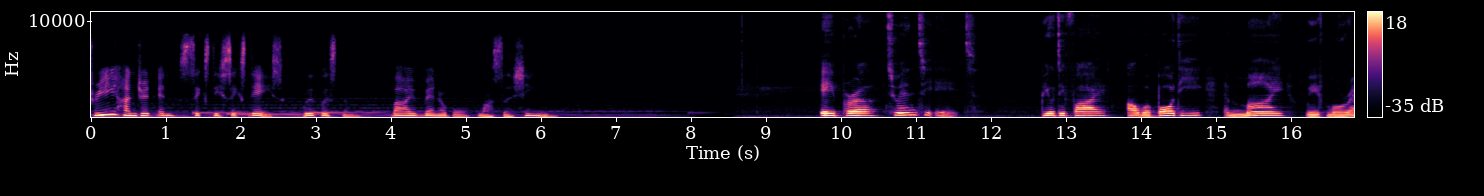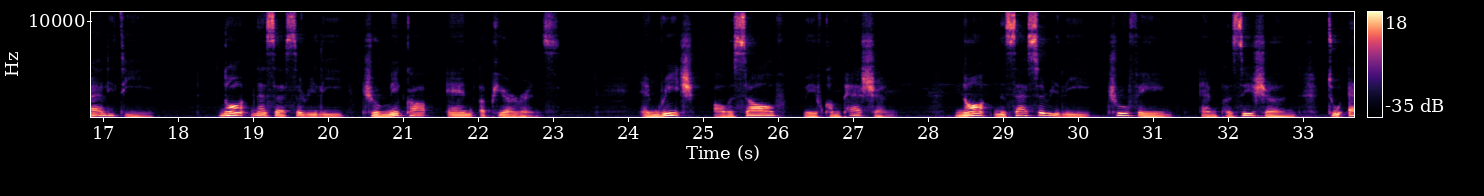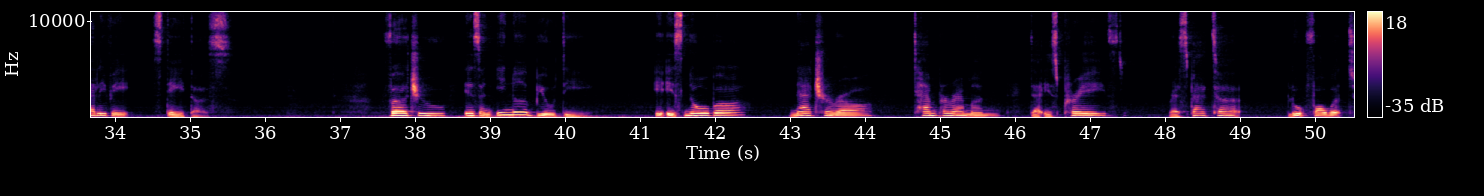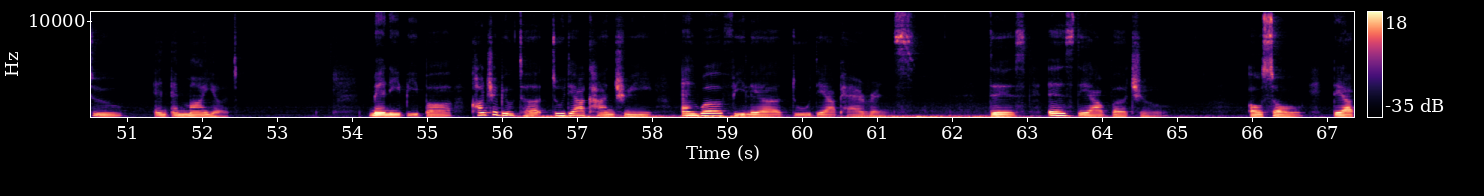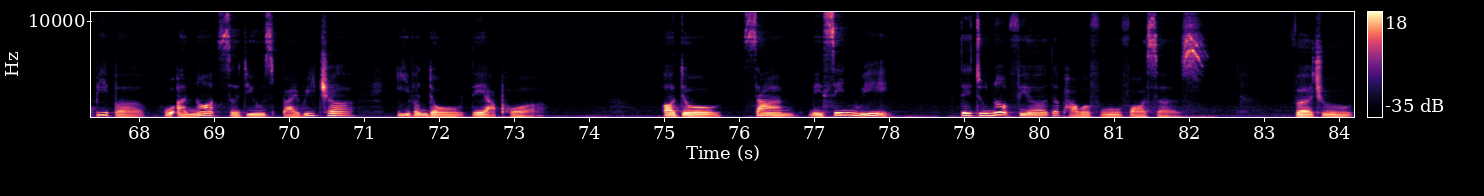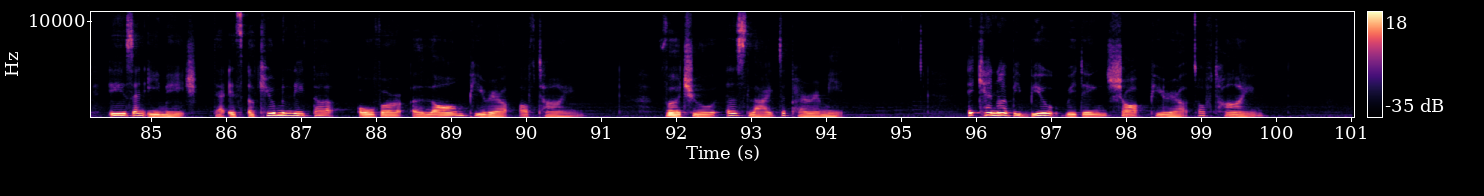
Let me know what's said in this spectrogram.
366 Days with Wisdom by Venerable Master Xing Yun. April 28. Beautify our body and mind with morality, not necessarily through makeup and appearance. Enrich ourselves with compassion, not necessarily through fame and position to elevate status. Virtue is an inner beauty. It is noble, natural temperament that is praised, respected, looked forward to, and admired. Many people contributed to their country and were filial to their parents. This is their virtue. Also, there are people who are not seduced by richer even though they are poor. Although some may seem weak, they do not fear the powerful forces. Virtue is an image that is accumulated over a long period of time. Virtue is like the pyramid. It cannot be built within short periods of time.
